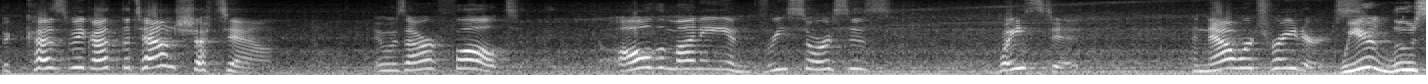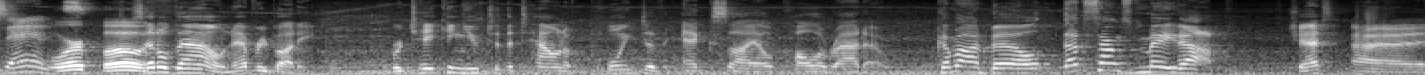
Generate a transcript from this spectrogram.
Because we got the town shut down. It was our fault. All the money and resources wasted. And now we're traitors. We're loose ends. Or both? Settle down, everybody. We're taking you to the town of Point of Exile, Colorado. Come on, Bill. That sounds made up. Chet? Uh,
